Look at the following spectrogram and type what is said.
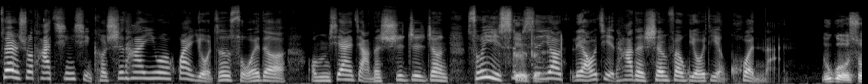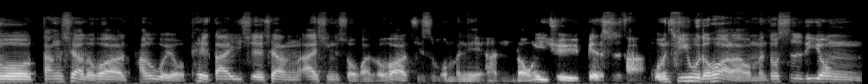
虽然说他清醒，可是他因为患有这个所谓的我们现在讲的失智症，所以是不是要了解他的身份有点困难？如果说当下的话，他如果有佩戴一些像爱心手环的话，其实我们也很容易去辨识他。我们几乎的话啦，我们都是利用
